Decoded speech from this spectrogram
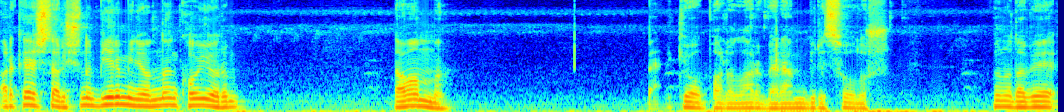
Arkadaşlar şunu 1 milyondan koyuyorum. Tamam mı? Belki o paralar veren birisi olur. Şunu da bir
